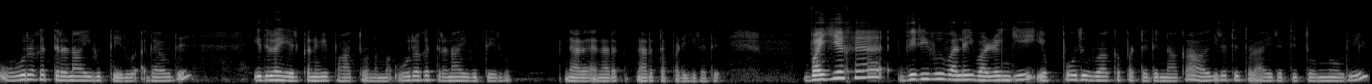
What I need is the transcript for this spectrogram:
ஊரக திறனாய்வு தேர்வு அதாவது இதில் ஏற்கனவே பார்த்தோம் நம்ம ஊரக திறனாய்வு தேர்வு நட நடத்தப்படுகிறது. வையக விரிவு வலை வழங்கி எப்போது உருவாக்கப்பட்டதுனாக்கா ஆயிரத்தி தொள்ளாயிரத்தி தொண்ணூறில்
